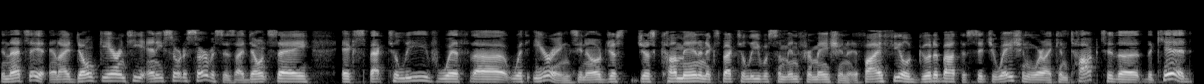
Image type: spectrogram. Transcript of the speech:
and that's it. And I don't guarantee any sort of services. I don't say expect to leave with uh, with earrings. You know, just just come in and expect to leave with some information. If I feel good about the situation where I can talk to the the kid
